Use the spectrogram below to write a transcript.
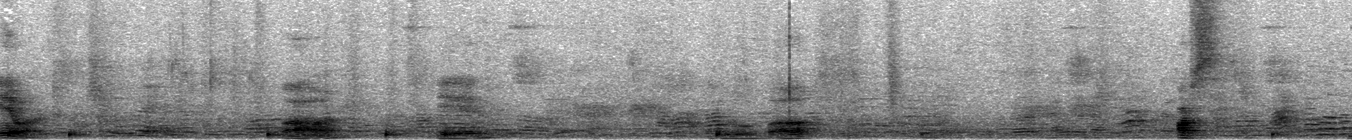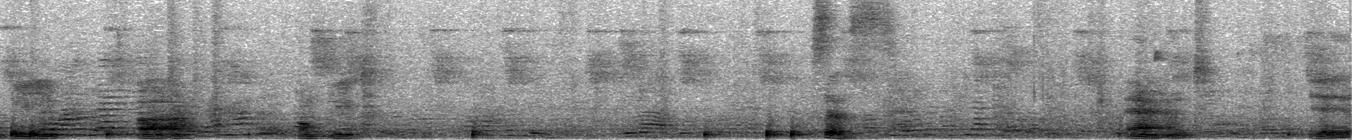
word or a group of words give a complete sense and a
